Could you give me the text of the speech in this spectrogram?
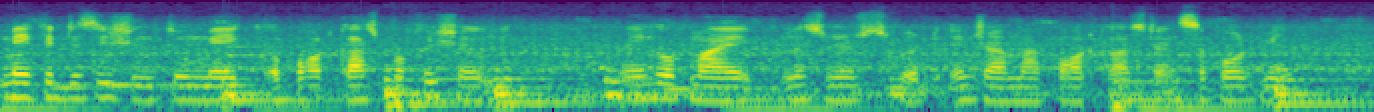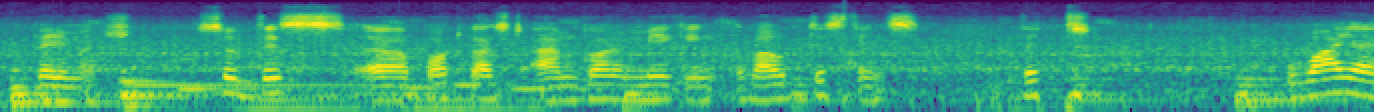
make a decision to make a podcast professionally I hope my listeners would enjoy my podcast and support me very much. So this uh, podcast I'm gonna making about these things that why I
